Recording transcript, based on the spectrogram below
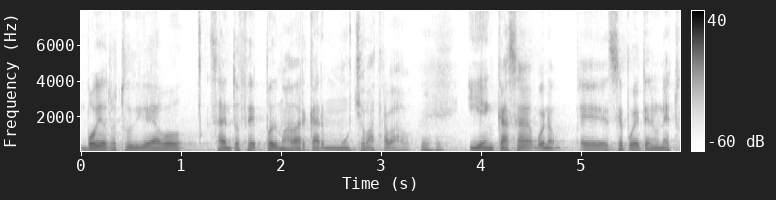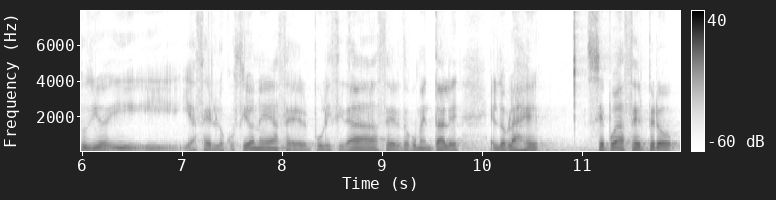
voy a otro estudio y hago, ¿sabes? Entonces podemos abarcar mucho más trabajo. Y en casa, bueno, eh, se puede tener un estudio y, y- y hacer locuciones, hacer publicidad, hacer documentales. El doblaje se puede hacer, pero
